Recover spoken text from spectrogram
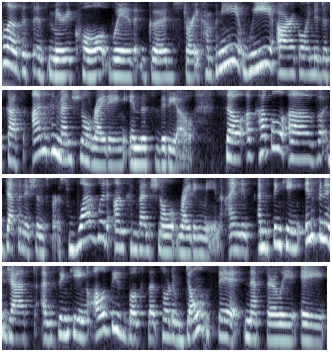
Hello, this is Mary Kole with Good Story Company. We are going to discuss unconventional writing in this video. So a couple of definitions first. What would unconventional writing mean? I mean, I'm thinking Infinite Jest. I'm thinking all of these books that sort of don't fit necessarily a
